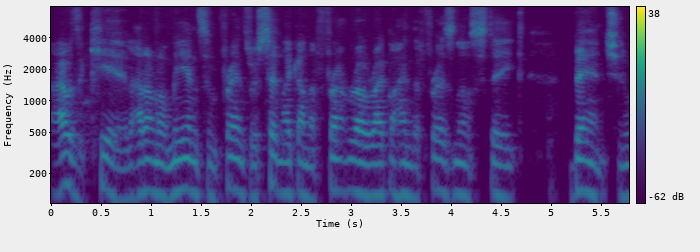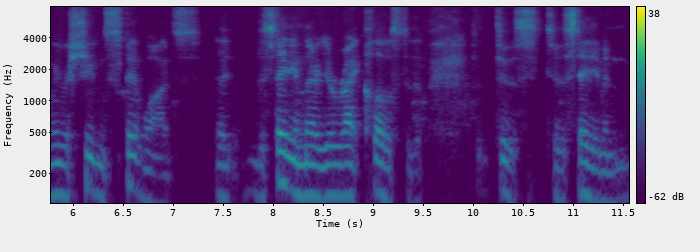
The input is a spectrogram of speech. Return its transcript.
I was a kid, I don't know. Me and some friends were sitting like on the front row, right behind the Fresno State bench and we were shooting spit wads uh, the, stadium there. You're right close to the to to the stadium, and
